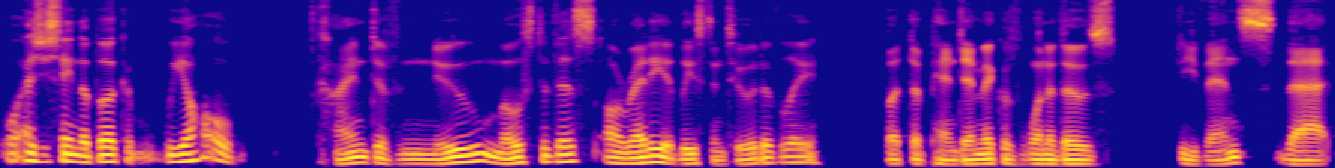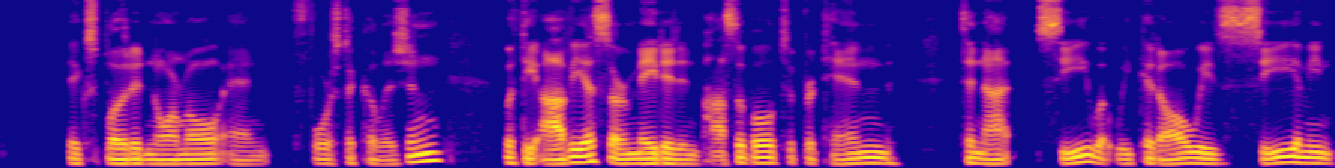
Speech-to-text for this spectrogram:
well as you say in the book we all kind of knew most of this already at least intuitively but the pandemic was one of those events that exploded normal and forced a collision with the obvious or made it impossible to pretend to not see what we could always see. I mean,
